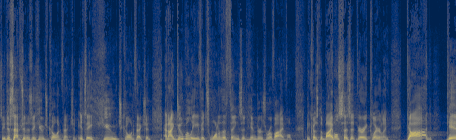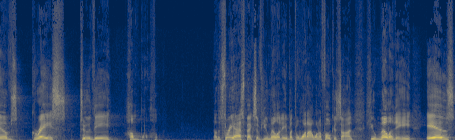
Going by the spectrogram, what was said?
See, deception is a huge co infection. It's a huge co infection. And I do believe it's one of the things that hinders revival because the Bible says it very clearly God gives grace to the humble. Now, there's three aspects of humility, but the one I want to focus on humility is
